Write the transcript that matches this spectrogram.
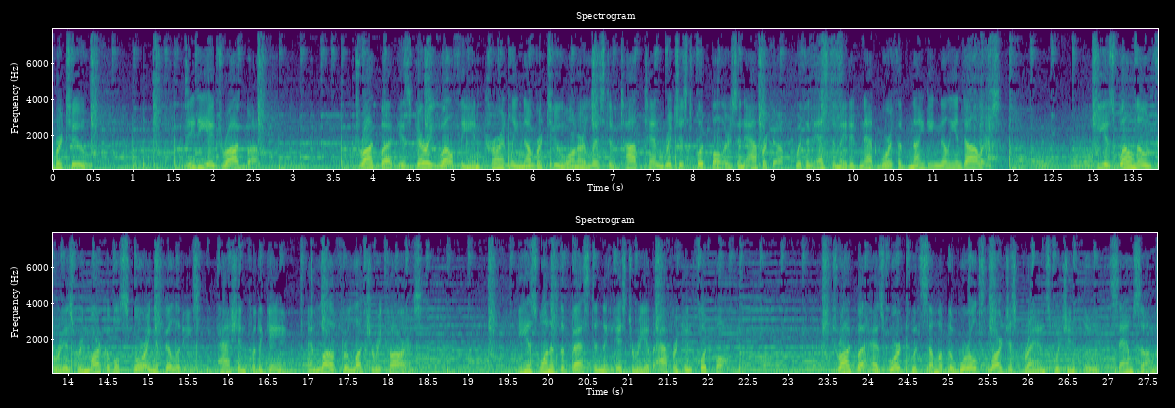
Number 2. Didier Drogba. Drogba is very wealthy and currently number 2 on our list of top 10 richest footballers in Africa with an estimated net worth of $90 million. He is well known for his remarkable scoring abilities, passion for the game, and love for luxury cars. He is one of the best in the history of African football. Drogba has worked with some of the world's largest brands which include Samsung,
